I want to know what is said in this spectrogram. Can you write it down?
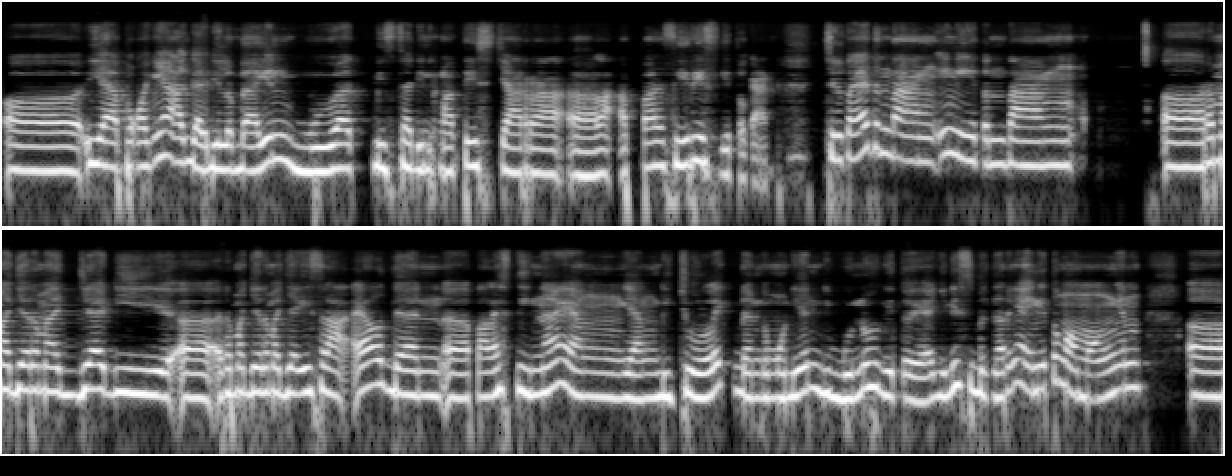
uh, ya pokoknya agak dilebayin buat bisa dinikmati secara uh, apa series gitu kan. Ceritanya tentang ini, tentang uh, remaja-remaja di uh, remaja-remaja Israel dan uh, Palestina yang yang diculik dan kemudian dibunuh gitu ya. Jadi sebenarnya ini tuh ngomongin uh,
